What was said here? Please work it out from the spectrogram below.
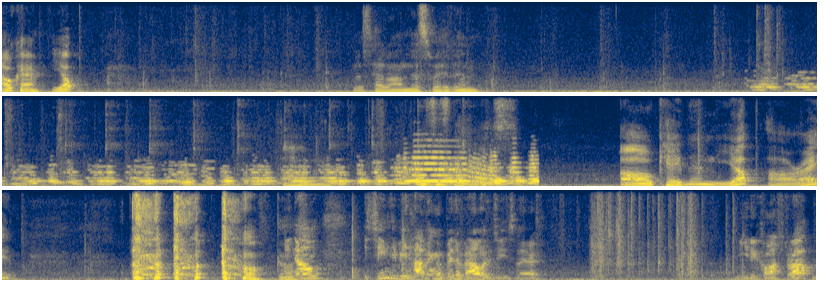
Okay, yep. Let's head on this way then. Um, this is the house. Okay then. Yep. All right. oh gosh. You know, you seem to be having a bit of allergies there. Need a cough drop?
